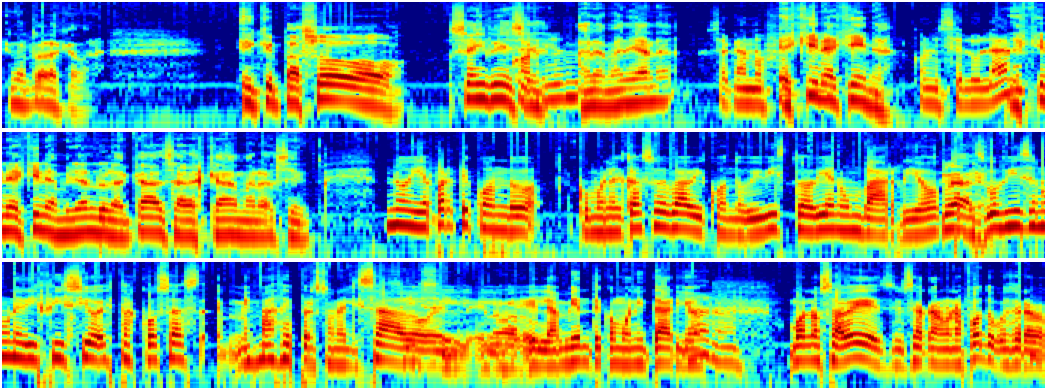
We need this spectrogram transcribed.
tengo todas las cámaras, el que pasó seis veces Corriendo. a la mañana, Sacando fotos. esquina a esquina, Con el celular. de esquina a esquina, mirando la casa, las cámaras, sí. No, y aparte cuando, como en el caso de Babi, cuando vivís todavía en un barrio, porque Claro. si vos vivís en un edificio, estas cosas eh, es más despersonalizado, Sí, sí, el, el- claro. el ambiente comunitario. Claro. Vos no sabés, si sacan una foto, pues era...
